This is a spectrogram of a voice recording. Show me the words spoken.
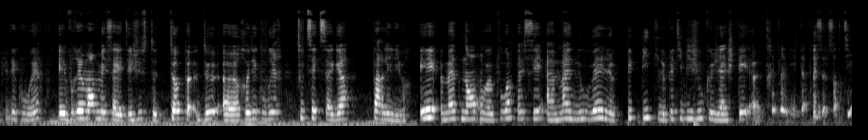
pu découvrir. Et vraiment, mais ça a été juste top de redécouvrir toute cette saga par les livres. Et maintenant, on va pouvoir passer à ma nouvelle pépite, le petit bijou que j'ai acheté euh, très très vite après sa sortie.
